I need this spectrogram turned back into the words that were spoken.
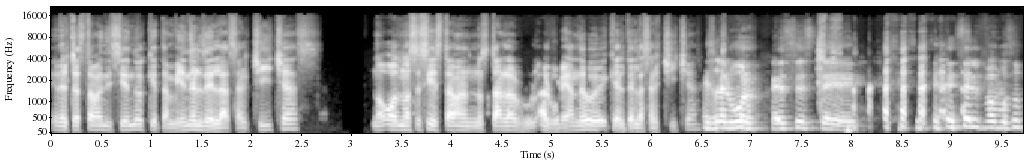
en el chat estaban diciendo que también el de las salchichas. No, o no sé si estaban, no están albu- albureando, güey, que el de la salchicha. Es el albur, es este. es el famoso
